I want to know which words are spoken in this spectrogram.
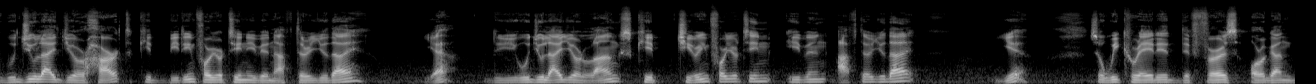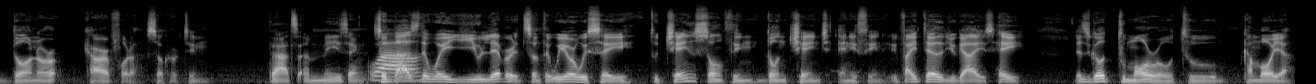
Would you like your heart keep beating for your team even after you die? Yeah. Do you, would you like your lungs keep cheering for your team even after you die? Yeah. So we created the first organ donor car for a soccer team. That's amazing. Wow. So that's the way you leverage something. We always say to change something, don't change anything. If I tell you guys, hey, let's go tomorrow to Cambodia,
